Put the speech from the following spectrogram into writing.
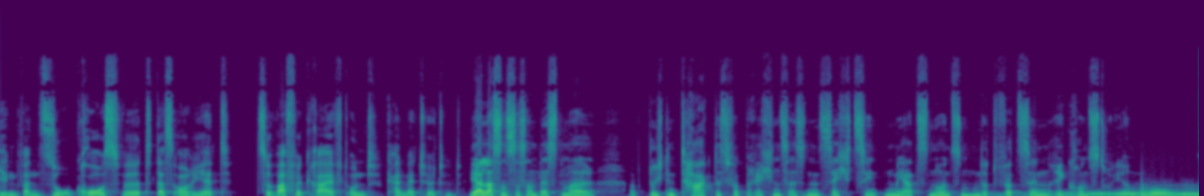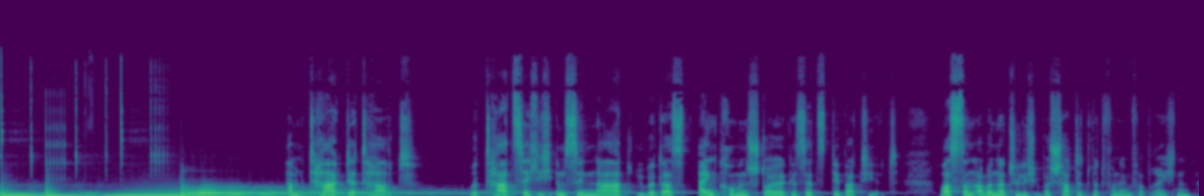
irgendwann so groß wird, dass Henriette zur Waffe greift und Calmet tötet. Ja, lass uns das am besten mal durch den Tag des Verbrechens, also den 16. März 1914, rekonstruieren. Am Tag der Tat wird tatsächlich im Senat über das Einkommensteuergesetz debattiert, was dann aber natürlich überschattet wird von dem Verbrechen.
